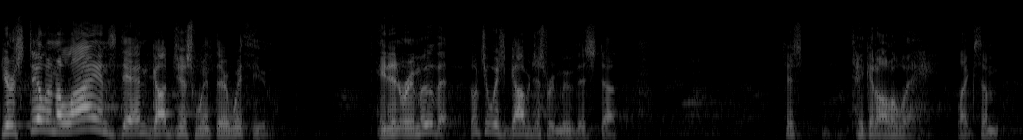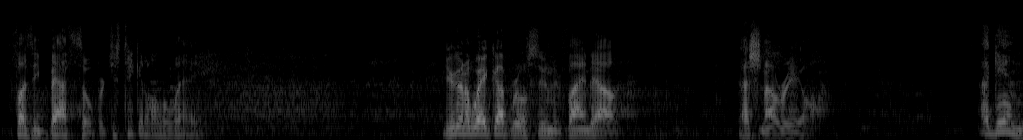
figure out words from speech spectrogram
You're still in a lion's den. God just went there with you. He didn't remove it. Don't you wish God would just remove this stuff? Just take it all away, like some fuzzy bath soap, or just take it all away. You're going to wake up real soon and find out that's not real. Again,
